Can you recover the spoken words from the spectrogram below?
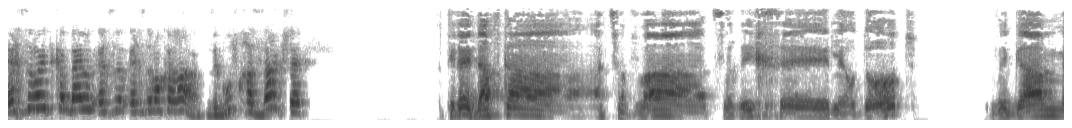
איך זה לא התקבל, איך זה, איך זה לא קרה? זה גוף חזק ש... תראה, דווקא הצבא צריך uh, להודות וגם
